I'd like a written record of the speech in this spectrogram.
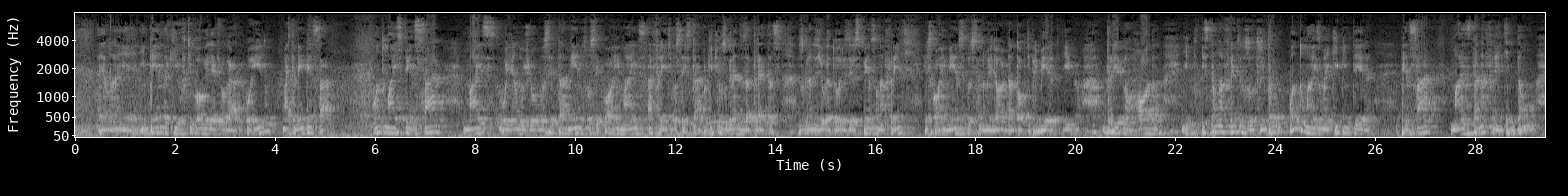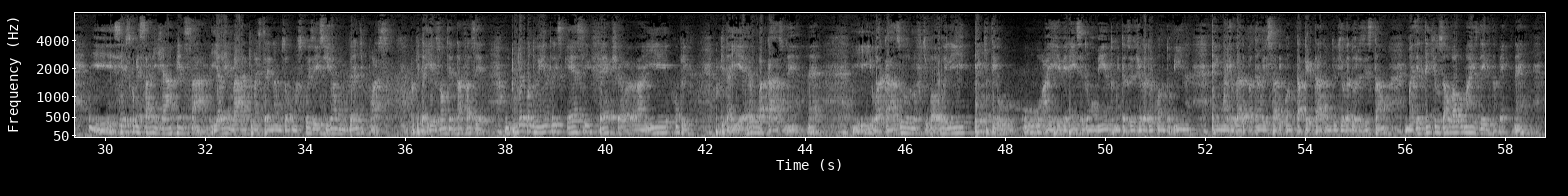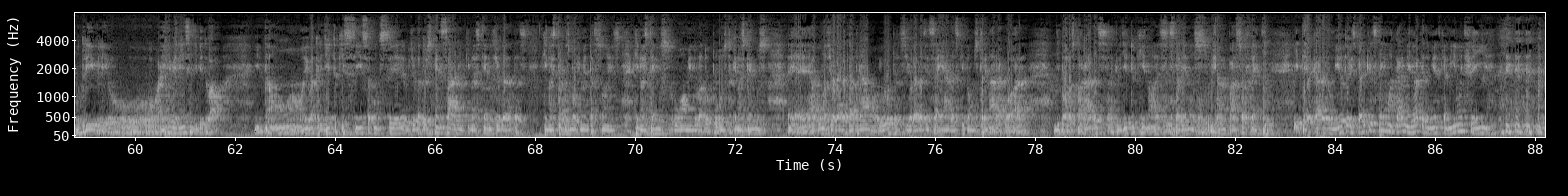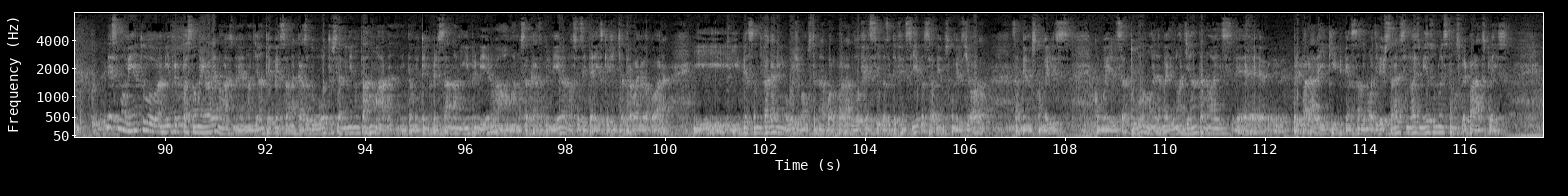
ela é, entenda que o futebol ele é jogado corrido, mas também pensado. Quanto mais pensar, mais olhando o jogo você está, menos você corre, mais à frente você está. Por que, que os grandes atletas, os grandes jogadores, eles pensam na frente, eles correm menos, se posicionam melhor, dão toque de primeira, driblam, driblam, rodam e estão na frente dos outros. Então, quanto mais uma equipe inteira pensar, mais está na frente. Então, se eles começarem já a pensar e a lembrar que nós treinamos algumas coisas, isso já é um grande passo porque daí eles vão tentar fazer. O duro é quando entra, esquece, fecha, aí complica, porque daí é o acaso, né? É. E o acaso no futebol ele tem que ter o, o, a irreverência do momento. Muitas vezes o jogador quando domina jogada padrão, ele sabe quando está apertado onde os jogadores estão, mas ele tem que usar o algo mais dele também, né? O drible, o, a irreverência individual. Então, eu acredito que se isso acontecer, os jogadores pensarem que nós temos jogadas, que nós temos movimentações, que nós temos o homem do lado oposto, que nós temos é, algumas jogadas padrão e outras jogadas ensaiadas que vamos treinar agora de bolas paradas, acredito que nós estaremos já um passo à frente. E ter a cara do Milton, eu espero que eles tenham uma cara melhor que a do Milton, que a minha é muito feinha. Nesse momento, a minha preocupação maior é nós, né? Não adianta eu pensar na casa do outro se a minha não está arrumada. Então eu tenho que pensar na minha primeiro, arrumar a nossa casa primeiro, nossas ideias que a gente já trabalhou agora e, e pensando devagarinho. Hoje vamos treinar bola paradas ofensivas e defensivas, sabemos como eles jogam, sabemos como eles, como eles atuam, mas não adianta nós é, preparar a equipe pensando no adversário se nós mesmos não estamos preparados para isso.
